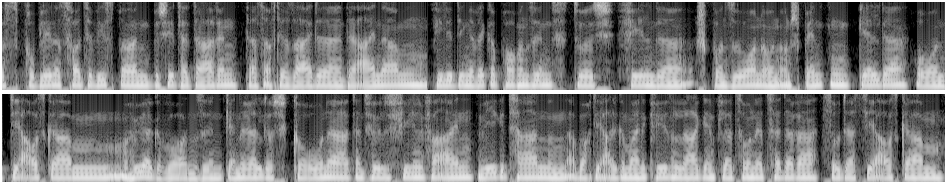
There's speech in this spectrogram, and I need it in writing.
das Problem des VC Wiesbaden besteht halt darin, dass auf der Seite der Einnahmen viele Dinge weggebrochen sind durch fehlende Sponsoren und, und Spendengelder und die Ausgaben höher geworden sind. Generell durch Corona hat natürlich vielen Vereinen wehgetan, aber auch die allgemeine Krisenlage, Inflation etc., so dass die Ausgaben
